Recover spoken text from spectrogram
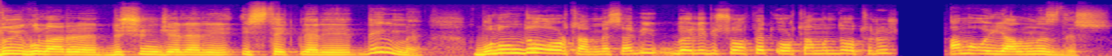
Duyguları, düşünceleri, istekleri değil mi? Bulunduğu ortam mesela bir böyle bir sohbet ortamında oturur ama o yalnızdır.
